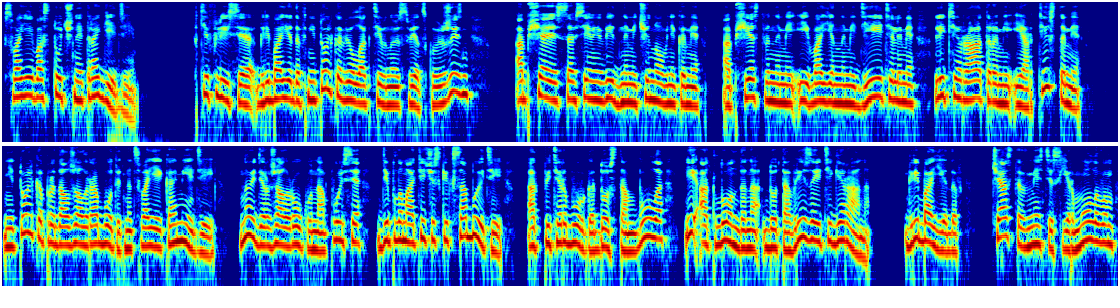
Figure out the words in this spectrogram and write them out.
своей восточной трагедии? В Тифлисе Грибоедов не только вел активную светскую жизнь, общаясь со всеми видными чиновниками, общественными и военными деятелями, литераторами и артистами, не только продолжал работать над своей комедией, но и держал руку на пульсе дипломатических событий от Петербурга до Стамбула и от Лондона до Тавриза и Тегерана. Грибоедов часто вместе с Ермоловым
